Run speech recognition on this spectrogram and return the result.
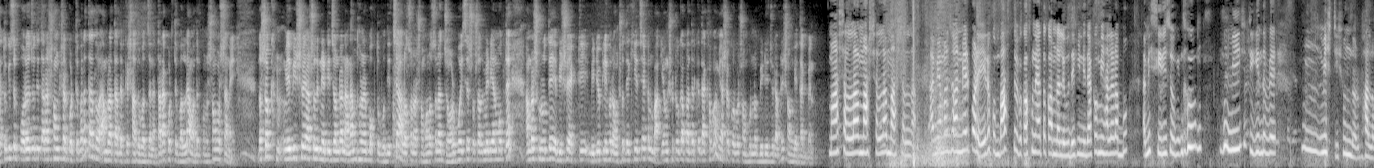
এত কিছুর পরেও যদি তারা সংসার করতে পারে, তাহলে আমরা তাদেরকে সাধুবাদ জানাই। তারা করতে পারলে আমাদের কোনো সমস্যা নেই। দর্শক এই বিষয়ে আসলে নেটিজনরা নানান ধরনের বক্তব্য দিচ্ছে, আলোচনা সমালোচনা জ্বর হয়েছে সোশ্যাল মিডিয়ার মধ্যে। আমরা শুরুতে এ বিষয়ে একটি ভিডিও ক্লিপের অংশ দেখিয়েছি, এখন বাকি অংশটুকু আপনাদেরকে দেখাবো। আমি আশা করব সম্পূর্ণ ভিডিও জুড়ে আপনি সঙ্গে থাকবেন। মাশাল্লাহ মাশাল্লাহ মাশাল্লাহ। আমি আমার জন্মের পরে এরকম বাস্তবে কখনো এত কমলা লেবু দেখিনি। দেখো মিহালের আব্বু আমি সিরিজও কিন্তু মিষ্টি কিন্তু মিষ্টি সুন্দর ভালো।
